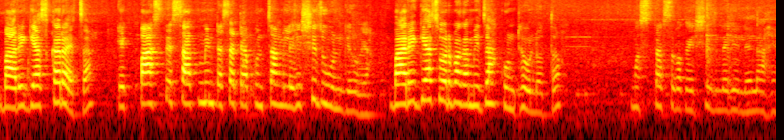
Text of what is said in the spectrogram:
बारीक गॅस करायचा. एक पाच ते सात मिनटासाठी आपण चांगलं हे शिजवून घेऊया. बारीक गॅसवर बघा मी झाकून ठेवलं होतं. मस्त असं बघा हे शिजलं गेलेलं आहे.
